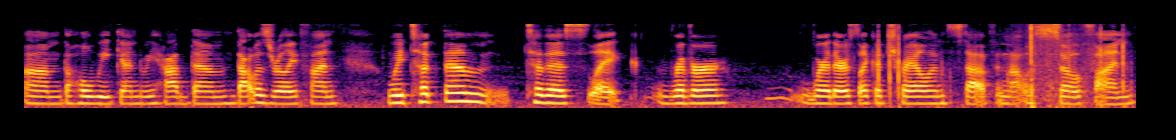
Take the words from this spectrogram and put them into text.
Um, the whole weekend we had them. That was really fun. We took them to this like river where there's like a trail and stuff, and that was so fun.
